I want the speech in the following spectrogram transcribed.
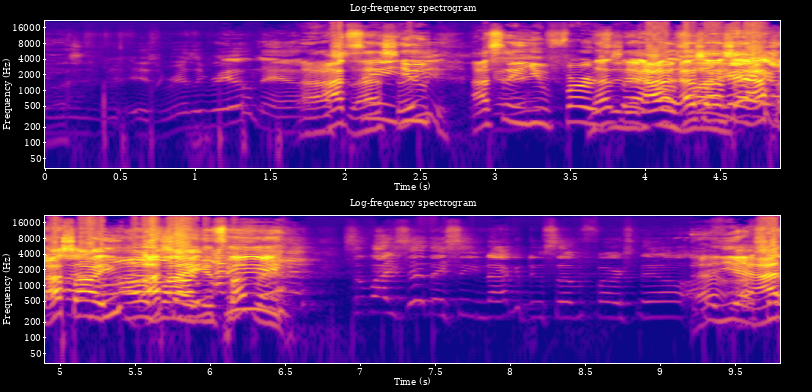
Mm-hmm. this thing is really real now. I, I seen see. you. I seen you first, That's and what then I- I was that's what I like, said. I, I saw you. I was I saw like, you it's pumping. He. Somebody said they seen Naka do something first now. Uh, yeah, I,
